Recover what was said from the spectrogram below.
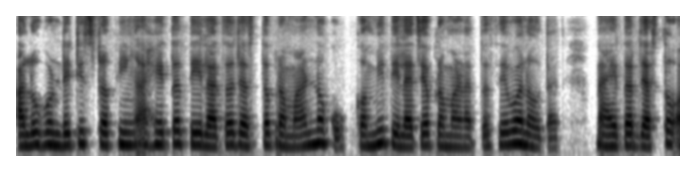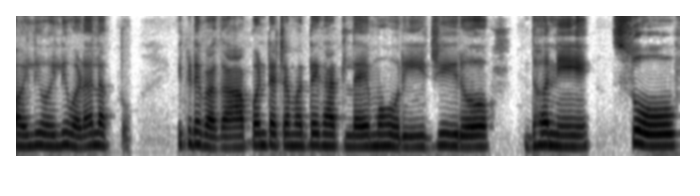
आलू बोंड्याची स्टफिंग आहे तर तेलाचं जास्त प्रमाण नको. कमी तेलाच्या प्रमाणातच हे बनवतात. नाहीतर जास्त ऑइली ऑइली वडा लागतो. इकडे बघा आपण त्याच्यामध्ये घातलंय मोहरी, जिरं, धने, सोफ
